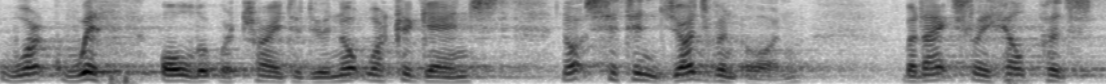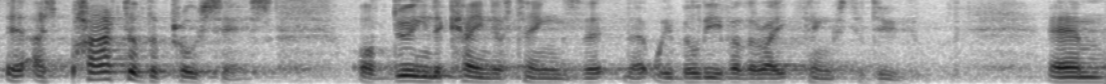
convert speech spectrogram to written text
work with all that we're trying to do, not work against, not sit in judgment on, but actually help us uh, as part of the process of doing the kind of things that, that we believe are the right things to do. Um,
